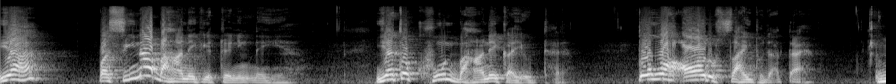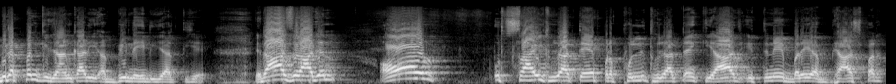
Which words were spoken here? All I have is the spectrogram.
यह पसीना बहाने की ट्रेनिंग नहीं है यह तो खून बहाने का युद्ध है तो वह और उत्साहित हो जाता है। वीरप्पन की जानकारी अब भी नहीं दी जाती है। राज राजन और उत्साहित हो जाते हैं, प्रफुल्लित हो जाते हैं कि आज इतने बड़े अभ्यास पर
